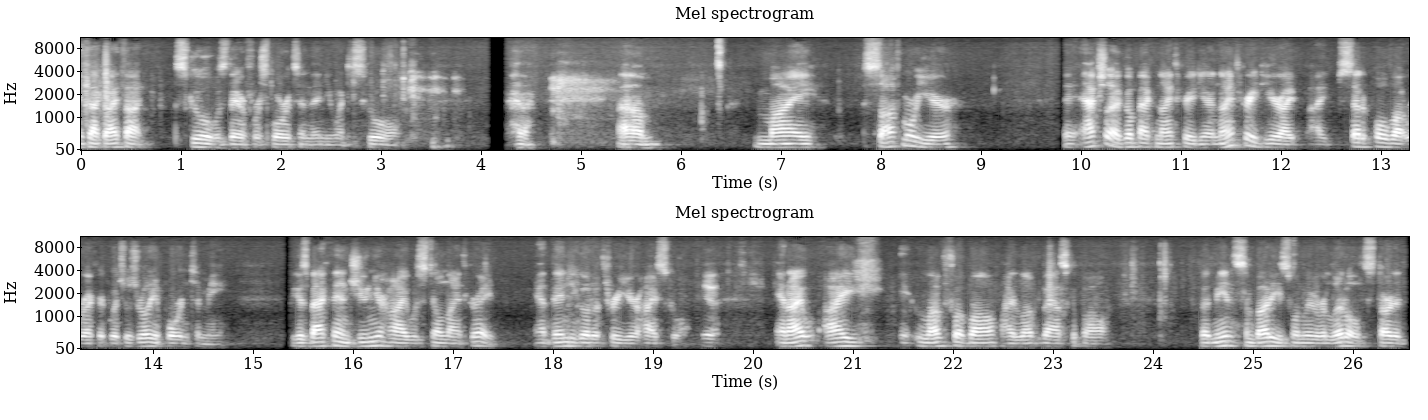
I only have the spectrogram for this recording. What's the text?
in fact i thought school was there for sports and then you went to school. Um, my sophomore year actually i go back ninth grade year. In ninth grade year I, I set a pole vault record which was really important to me because back then junior high was still ninth grade and then you go to three-year high school. Yeah. and i i loved football. I loved basketball. But me and some buddies when we were little started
